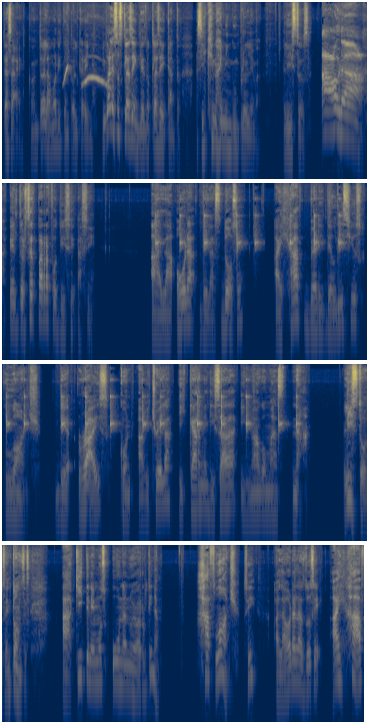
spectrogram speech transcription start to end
ya saben, con todo el amor y con todo el cariño. Igual eso es clase de inglés, no clase de canto. Así que no hay ningún problema. Listos. Ahora, el tercer párrafo dice así. A la hora de las 12, I have very delicious lunch. De rice con habichuela y carne guisada y no hago más nada. Listos, entonces, aquí tenemos una nueva rutina. Have lunch, ¿sí? A la hora de las 12, I have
